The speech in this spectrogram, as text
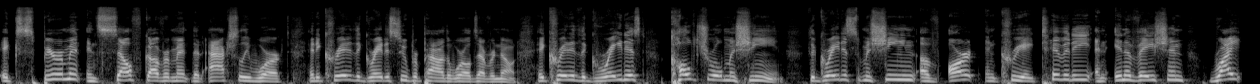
experiment in self government that actually worked, and it created the greatest superpower the world's ever known. It created the greatest cultural machine, the greatest machine of art and creativity and innovation right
